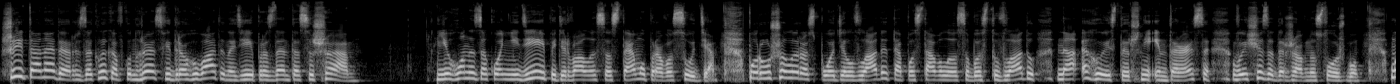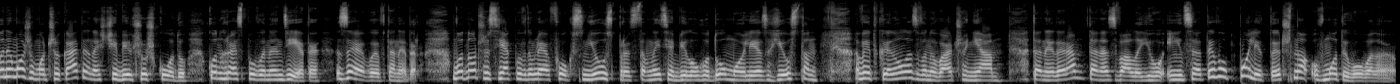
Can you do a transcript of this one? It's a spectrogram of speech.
Шрі Танедер закликав Конгрес відреагувати на дії президента США. Його незаконні дії підірвали систему правосуддя, порушили розподіл влади та поставили особисту владу на егоїстичні інтереси вище за державну службу. Ми не можемо чекати на ще більшу шкоду. Конгрес повинен діяти, заявив Танедер. Водночас, як повідомляє Fox News, представниця Білого Дому Еліас Г'юстон відкинула звинувачення Танедера та назвала його ініціативу політично вмотивованою.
